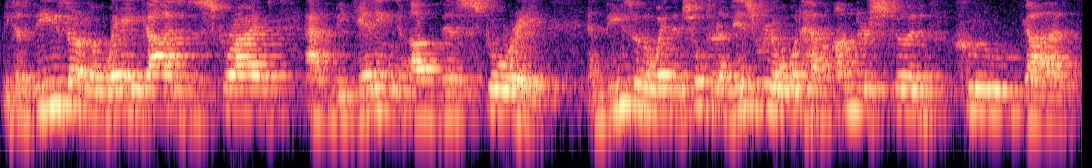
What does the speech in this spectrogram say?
Because these are the way God is described at the beginning of this story. And these are the way the children of Israel would have understood who God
